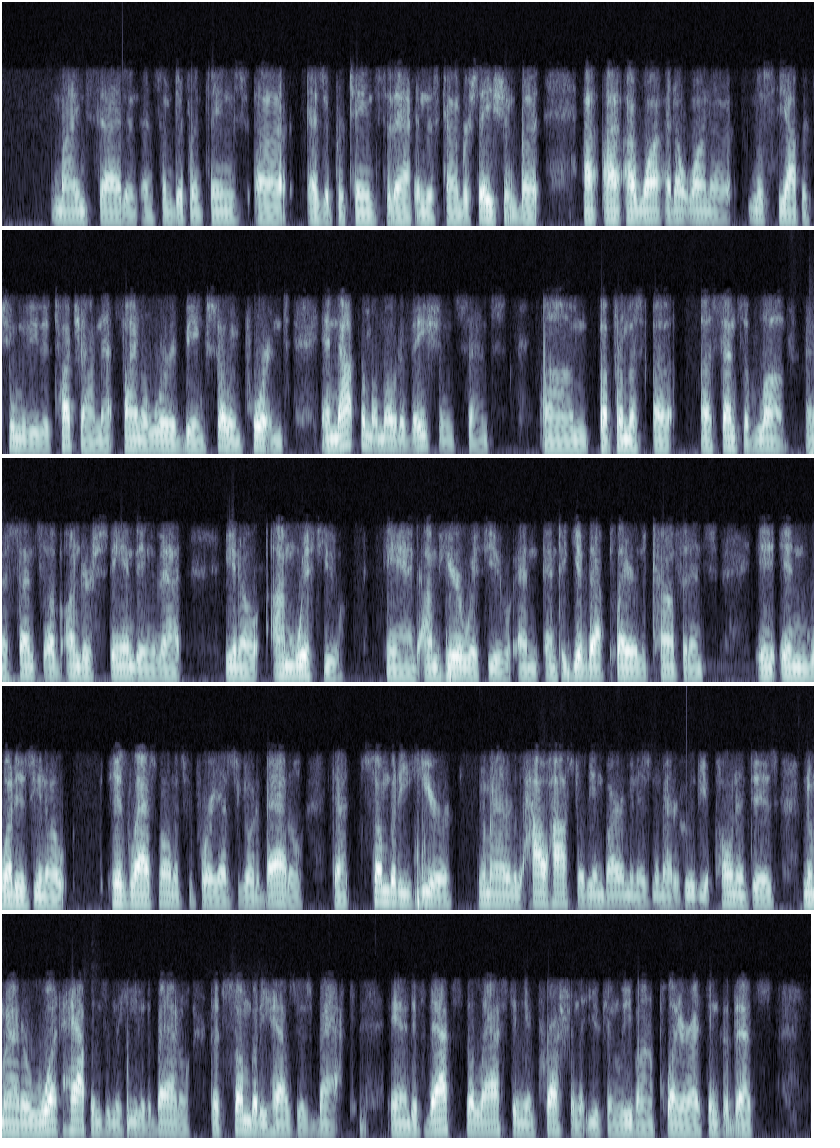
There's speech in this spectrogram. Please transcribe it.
mindset and, and some different things uh, as it pertains to that in this conversation. But I, I, want I don't want to miss the opportunity to touch on that final word being so important, and not from a motivation sense, um, but from a, a, a sense of love and a sense of understanding that you know I'm with you and I'm here with you, and and to give that player the confidence in, in what is you know his last moments before he has to go to battle that somebody here no matter how hostile the environment is, no matter who the opponent is, no matter what happens in the heat of the battle, that somebody has his back. And if that's the lasting impression that you can leave on a player, I think that that's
